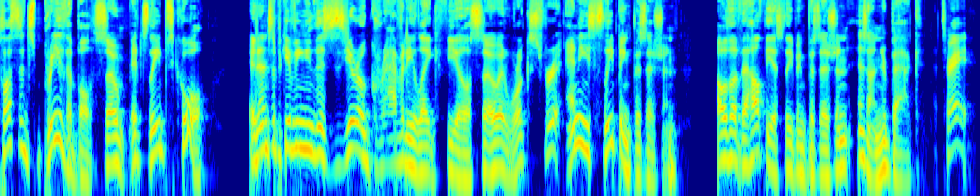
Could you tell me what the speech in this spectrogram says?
Plus, it's breathable, so it sleeps cool. It ends up giving you this zero gravity like feel, so it works for any sleeping position. Although the healthiest sleeping position is on your back. That's right.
